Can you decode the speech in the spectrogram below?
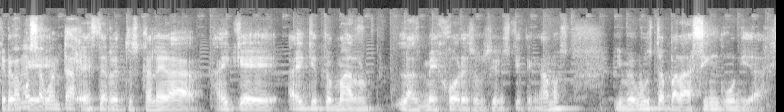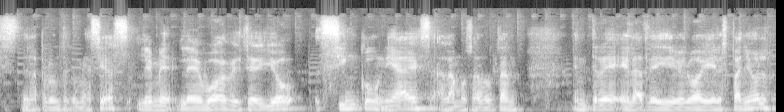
Creo Vamos que a aguantar. Este reto escalera hay que, hay que tomar las mejores opciones que tengamos. Y me gusta para cinco unidades. De la pregunta que me hacías, le, le voy a meter yo cinco unidades a la Mozanotan entre el Atlético de Bilbao y el Español.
